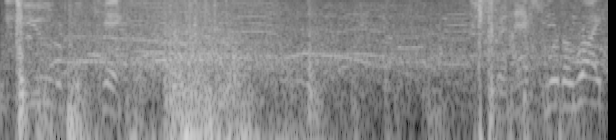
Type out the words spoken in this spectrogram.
Beautiful kick. Connects with a right.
